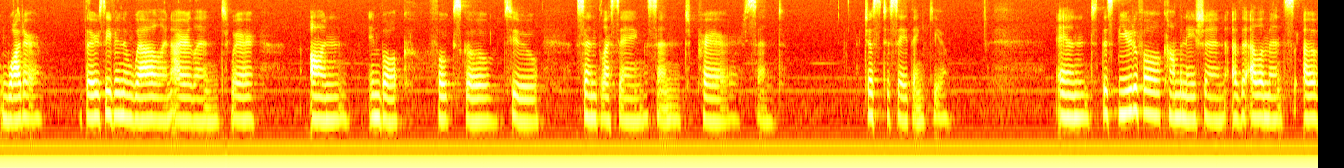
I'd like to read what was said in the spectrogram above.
water. There's even a well in Ireland where on Imbolc folks go to send blessings and prayers and just to say thank you. And this beautiful combination of the elements of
